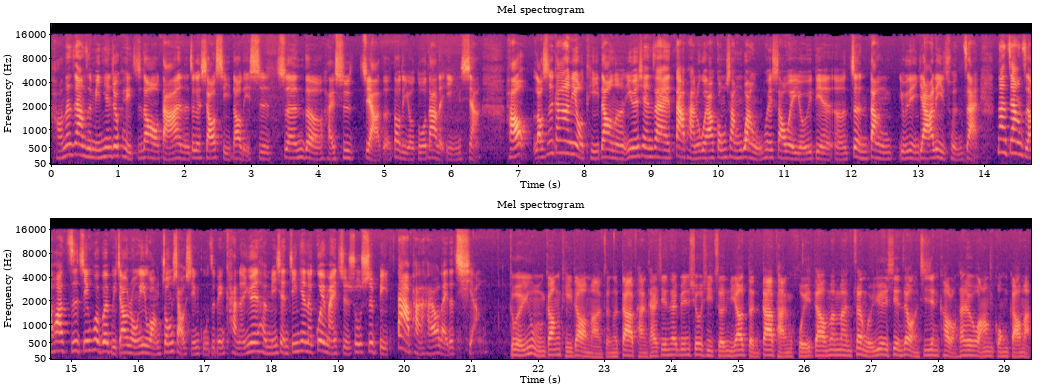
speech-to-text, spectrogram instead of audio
好，那这样子明天就可以知道答案了。这个消息到底是真的还是假的？到底有多大的影响？好，老师刚刚你有提到呢，因为现在大盘如果要攻上万五，会稍微有一点呃震荡，有点压力存在。那这样子的话，资金会不会比较容易往中小型股这边看呢？因为很明显，今天的贵买指数是比大盘还要来得强。对，因为我们刚刚提到嘛，整个大盘台先在边休息整理，要等大盘回到慢慢站稳月线，再往基线靠拢，它就会往上攻高嘛。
